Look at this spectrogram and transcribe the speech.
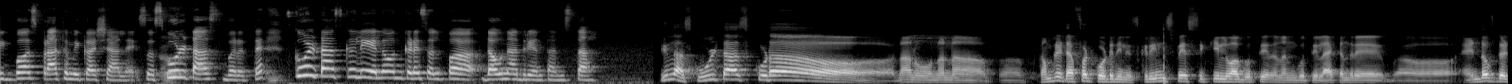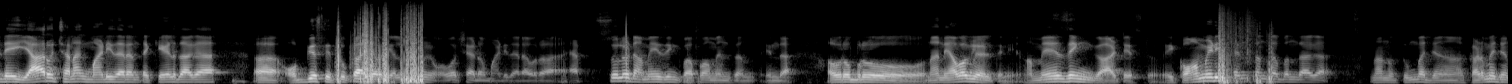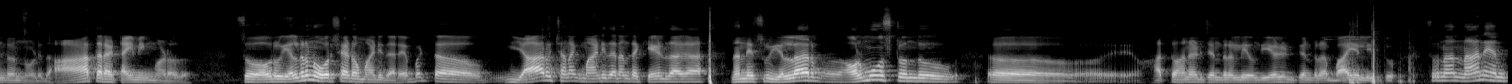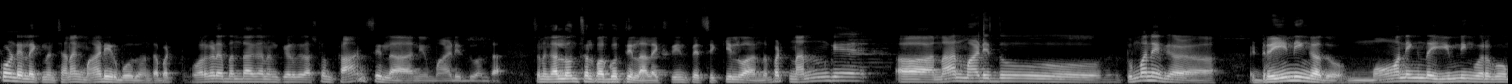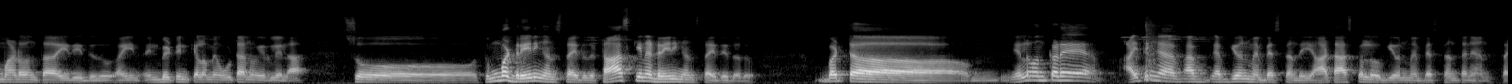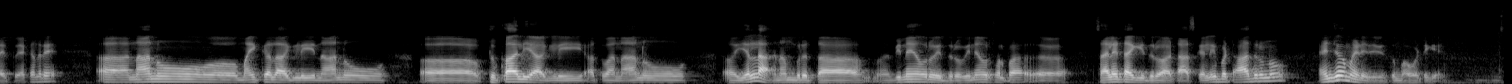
Big Boss ಪ್ರಾಥಮಿಕ ಶಾಲೆ. So school task ಬರುತ್ತೆ. ಸ್ಕೂಲ್ ಟಾಸ್ಕ್ ಅಲ್ಲಿ ಎಲ್ಲೋ ಒಂದ್ ಕಡೆ ಸ್ವಲ್ಪ ಡೌನ್ ಆದ್ರಿ ಅಂತ ಅನ್ಸ್ತಾ? ಇಲ್ಲ ಸ್ಕೂಲ್ ಟಾಸ್ಕ್ ಕೂಡ ನಾನು ನನ್ನ ಕಂಪ್ಲೀಟ್ ಎಫರ್ಟ್ ಕೊಟ್ಟಿದ್ದೀನಿ. ಸ್ಕ್ರೀನ್ ಸ್ಪೇಸ್ ಸಿಕ್ಕಿಲ್ವಾ ಗೊತ್ತಿಲ್ಲ ನನ್ಗೆ ಗೊತ್ತಿಲ್ಲ. ಯಾಕಂದ್ರೆ ಎಂಡ್ ಆಫ್ ದ ಡೇ ಯಾರು ಚೆನ್ನಾಗಿ ಮಾಡಿದ್ದಾರೆ ಅಂತ ಕೇಳಿದಾಗ ಒಬ್ವಿಯಸ್ಲಿ ತುಕಾಲಿ ಅವರು ಎಲ್ಲರೂ ಓವರ್ ಶ್ಯಾಡೋ ಮಾಡಿದ್ದಾರೆ. ಅವರ ಅಬ್ಸೊಲ್ಯೂಟ್ ಅಮೇಝಿಂಗ್ ಪರ್ಫಾರ್ಮೆನ್ಸ್ ಇಂದ. ಅವರೊಬ್ಬರು ನಾನು ಯಾವಾಗಲೂ ಹೇಳ್ತೀನಿ ಅಮೇಝಿಂಗ್ ಆರ್ಟಿಸ್ಟ್ ಈ ಕಾಮಿಡಿ ಸೆನ್ಸ್ ಅಂತ ಬಂದಾಗ ನಾನು ತುಂಬ ಜನ, ಕಡಿಮೆ ಜನರನ್ನು ನೋಡಿದ. ಆ ಥರ ಟೈಮಿಂಗ್ ಮಾಡೋದು. ಸೊ ಅವರು ಎಲ್ಲರನ್ನೂ ಓವರ್ ಶ್ಯಾಡೋ ಮಾಡಿದ್ದಾರೆ ಬಟ್ ಯಾರು ಚೆನ್ನಾಗಿ ಮಾಡಿದ್ದಾರೆ ಅಂತ ಕೇಳಿದಾಗ ನನ್ನ ಹೆಸರು ಎಲ್ಲರೂ ಆಲ್ಮೋಸ್ಟ್ ಒಂದು ಹತ್ತು, ಹನ್ನೆರಡು ಜನರಲ್ಲಿ, ಒಂದು ಏಳೆಂಟು ಜನರ ಬಾಯಲ್ಲಿ ಇತ್ತು. ಸೊ ನಾನು, ನಾನೇ ಅನ್ಕೊಂಡೆ ಲೈಕ್ ನಾನು ಚೆನ್ನಾಗಿ ಮಾಡಿರ್ಬೋದು ಅಂತ. ಬಟ್ ಹೊರಗಡೆ ಬಂದಾಗ ನಾನು ಕೇಳಿದ್ರೆ ಅಷ್ಟೊಂದು ಕಾಣಿಸಿಲ್ಲ ನೀವು ಮಾಡಿದ್ದು ಅಂತ. ಸೊ ನನಗೆ ಅಲ್ಲೊಂದು ಸ್ವಲ್ಪ ಗೊತ್ತಿಲ್ಲ ಲೈಕ್ ಸ್ಕ್ರೀನ್ ಸ್ಪೇಸ್ ಸಿಕ್ಕಿಲ್ವಾ ಅಂತ. ಬಟ್ ನನಗೆ ನಾನು ಮಾಡಿದ್ದು ತುಂಬಾ ಡ್ರೈನಿಂಗ್ ಅದು. ಮಾರ್ನಿಂಗಿಂದ ಈವ್ನಿಂಗ್ವರೆಗೂ ಮಾಡುವಂಥ ಇದಿದ್ದು ಇನ್ ಬಿಟ್ವೀನ್ ಕೆಲವೊಮ್ಮೆ ಊಟನೂ ಇರಲಿಲ್ಲ. ಸೊ ತುಂಬ ಡ್ರೈನಿಂಗ್ ಅನಿಸ್ತಾ ಇದ್ದದ್ದು. ಟಾಸ್ಕಿನ ಡ್ರೈನಿಂಗ್ ಅನಿಸ್ತಾ ಇದ್ದಿದ್ದು ಅದು. ಬಟ್ ಎಲ್ಲೋ ಒಂದು ಕಡೆ I think I've given my best ಈ ಆ ಟಾಸ್ಕಲ್ಲೂ ಗಿವನ್ ಮೈ ಬೆಸ್ಟ್ ಅಂತಲೇ ಅನಿಸ್ತಾ ಇತ್ತು. ಯಾಕಂದರೆ ನಾನು ಮೈಕಲ್ ಆಗಲಿ, ನಾನು ತುಕಾಲಿ ಆಗಲಿ, ಅಥವಾ ನಾನು ಎಲ್ಲ ನಮೃತ ವಿನಯ್ ಅವರು ಇದ್ದರು ವಿನಯ್ ಅವರು ಸ್ವಲ್ಪ ಸೈಲೆಂಟ್ ಆಗಿದ್ರು ಆ ಟಾಸ್ಕಲ್ಲಿ ಬಟ್ ಆದ್ರೂ ಎಂಜಾಯ್ ಮಾಡಿದ್ದೀವಿ ತುಂಬ ಒಟ್ಟಿಗೆ.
